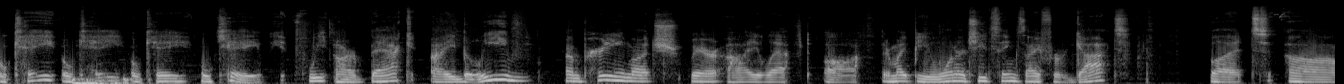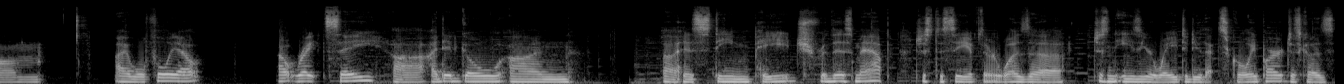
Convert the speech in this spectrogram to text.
Okay, okay, okay, okay. We, we are back. I believe I'm pretty much where I left off. There might be one or two things I forgot, but um, I will fully out outright say uh, I did go on uh, his Steam page for this map just to see if there was a just an easier way to do that scrolly part. Just because,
